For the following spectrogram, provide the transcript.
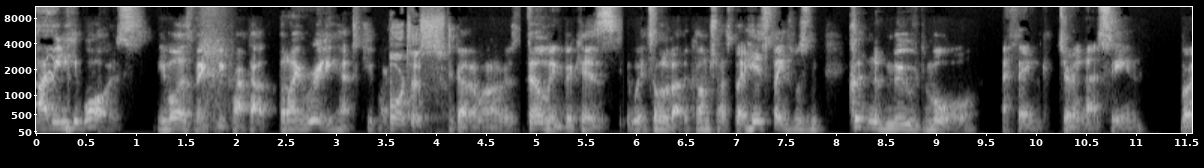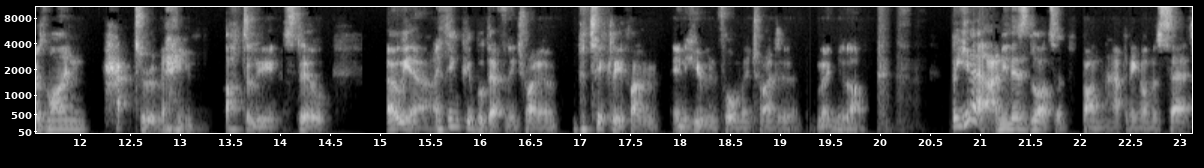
I mean, he was. He was making me crack up, but I really had to keep my Mortis. together when I was filming because it's all about the contrast. But his face was couldn't have moved more, I think, during that scene, whereas mine had to remain utterly still. Oh yeah, I think people definitely try to, particularly if I'm in human form, they try to make me laugh. But yeah, I mean, there's lots of fun happening on the set.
